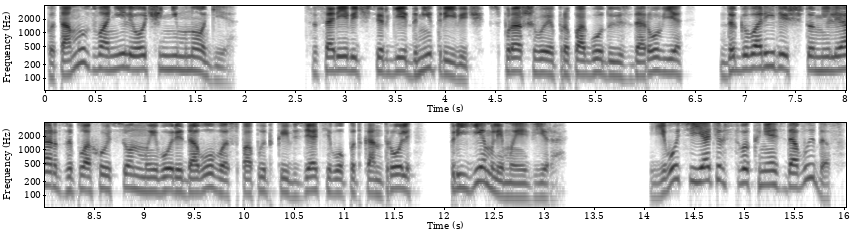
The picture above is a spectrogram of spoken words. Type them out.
Потому звонили очень немногие. Цесаревич Сергей Дмитриевич, спрашивая про погоду и здоровье, договорились, что миллиард за плохой сон моего рядового с попыткой взять его под контроль приемлемая вира. Его сиятельство князь Давыдов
